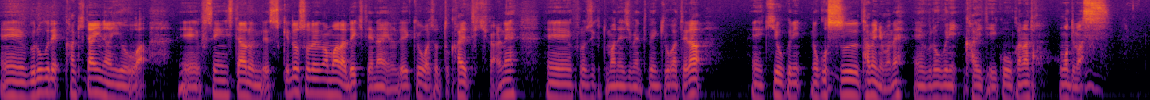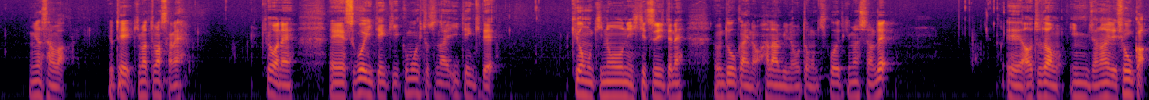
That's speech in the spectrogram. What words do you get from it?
えーブログで書きたい内容は、え付箋してあるんですけど、それがまだできてないので、今日はちょっと帰ってきてからね、えプロジェクトマネジメント勉強がてら、え記憶に残すためにもね、えブログに書いていこうかなと思ってます。皆さんは予定決まってますかね？今日はね、えーすごいいい天気、雲一つないいい天気で、今日も昨日に引き続いてね、運動会の花火の音も聞こえてきましたので、えーアウトドアもいいんじゃないでしょうか。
